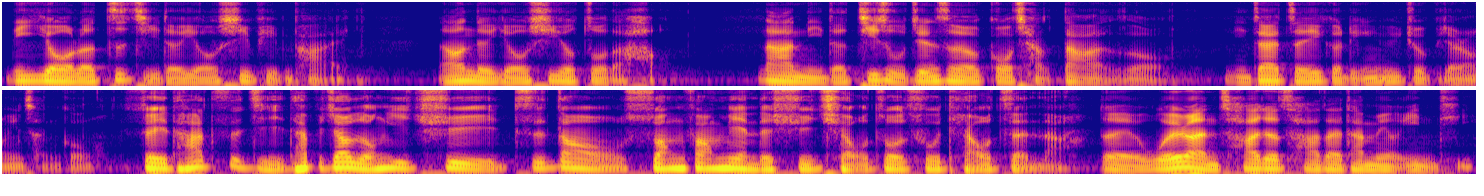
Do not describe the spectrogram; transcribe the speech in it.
你有了自己的游戏品牌。然后你的游戏又做得好，那你的基础建设又够强大的时候，你在这一个领域就比较容易成功。所以他自己他比较容易去知道双方面的需求，做出调整啊。对，微软差就差在它没有硬体，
